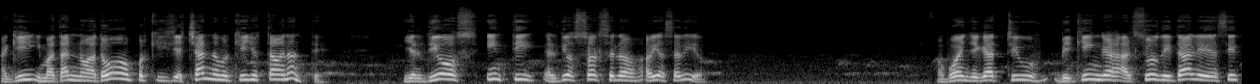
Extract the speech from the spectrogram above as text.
aquí, y matarnos a todos porque, y echarnos porque ellos estaban antes. Y el dios Inti, el dios Sol, se los había cedido. O pueden llegar tribus vikingas al sur de Italia y decir,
